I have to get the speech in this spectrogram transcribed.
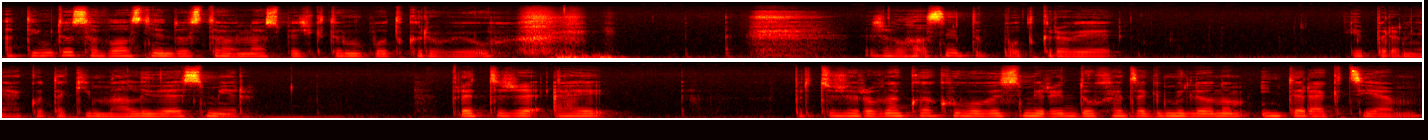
A týmto sa vlastne dostávam naspäť k tomu podkroviu. že vlastne to podkrovie je pre mňa ako taký malý vesmír. Pretože aj pretože rovnako ako vo vesmíre dochádza k miliónom interakciám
